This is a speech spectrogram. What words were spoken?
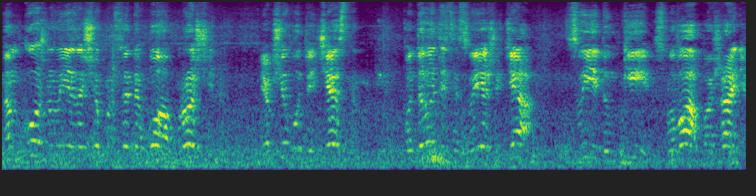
Нам кожному є за що просити Бога прощення, якщо бути чесними, подивитися своє життя, свої думки, слова, бажання,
